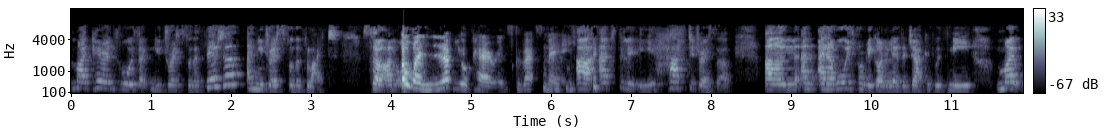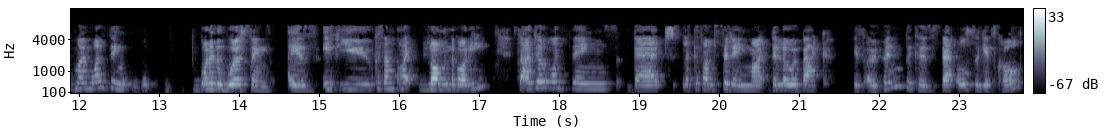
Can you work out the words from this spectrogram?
my parents have always like you dress for the theatre and you dress for the flight. So I'm Oh, I love your parents because that's me. uh, absolutely, you have to dress up. Um, and, and I've always probably got a leather jacket with me. My my one thing, one of the worst things is if you, because I'm quite long in the body, so I don't want things that, like if I'm sitting, my the lower back is open because that also gets cold.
